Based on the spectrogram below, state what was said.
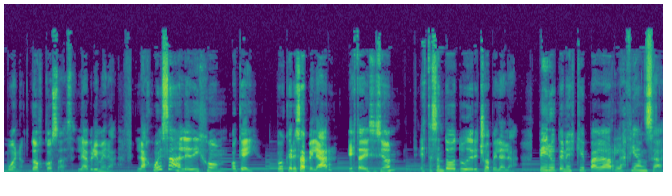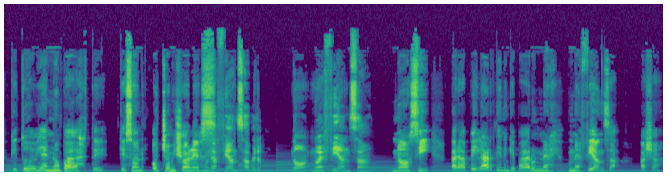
Bueno, dos cosas. La primera, la jueza le dijo, ok, vos querés apelar esta decisión, estás en todo tu derecho a apelarla, pero tenés que pagar la fianza que todavía no pagaste, que son 8 millones. Una fianza, pero. No, no es fianza. No, sí. Para apelar tienen que pagar una, una fianza allá.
